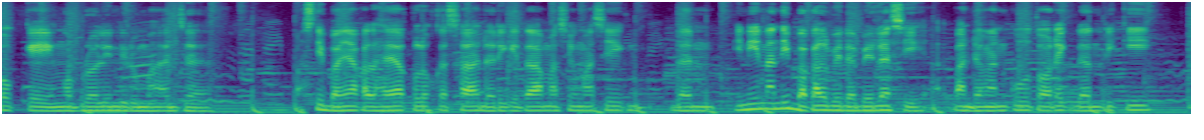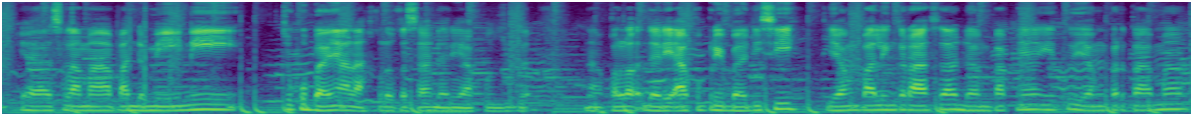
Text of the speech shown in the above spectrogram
Oke, ngobrolin di rumah aja pasti banyak lah ya keluh kesah dari kita masing-masing. Dan ini nanti bakal beda-beda sih pandanganku Torik dan Ricky ya selama pandemi ini cukup banyak lah keluh kesah dari aku juga. Nah kalau dari aku pribadi sih yang paling kerasa dampaknya itu yang pertama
